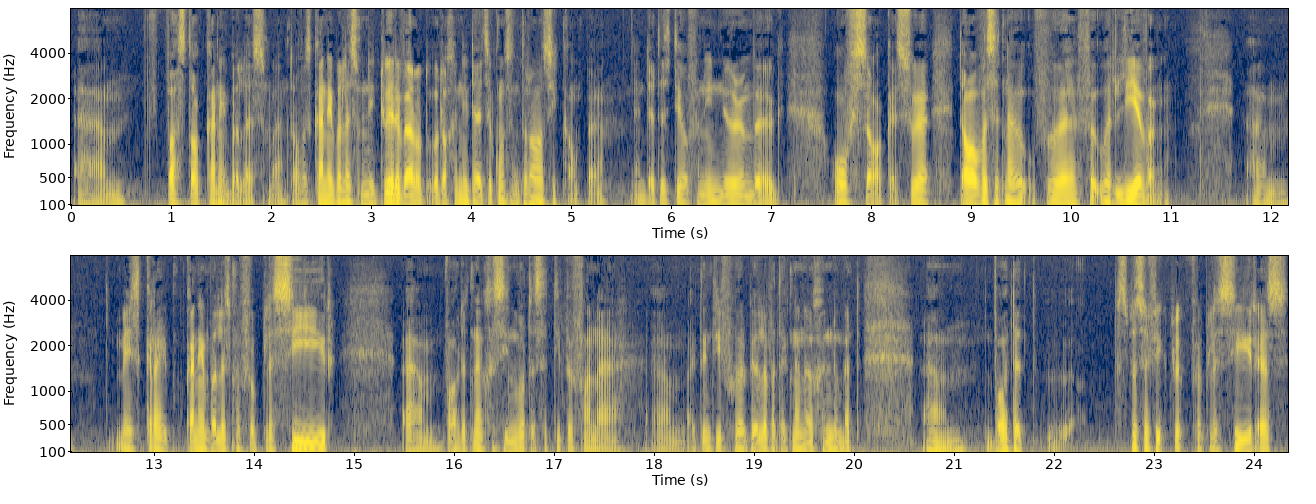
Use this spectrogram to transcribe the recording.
ehm um, was daar kannibalisme. Daar was kannibalisme in die Tweede Wêreldoorlog in die Duitse konsentrasiekampe en dit is deel van die Nuremberg hofsaake. So daar was dit nou vir vir oorlewing. Ehm um, mense kry kannibalisme vir plesier. Ehm um, waar dit nou gesien word as 'n tipe van 'n ehm um, ek dink die voorbeelde wat ek nou nou genoem het ehm um, waar dit spesifiek vir plesier is.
